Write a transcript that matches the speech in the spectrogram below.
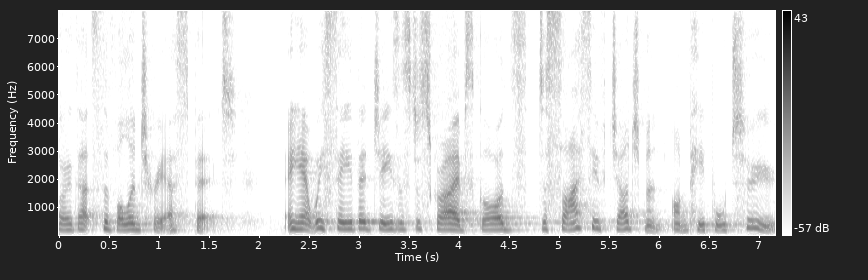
So that's the voluntary aspect. And yet we see that Jesus describes God's decisive judgment on people too.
